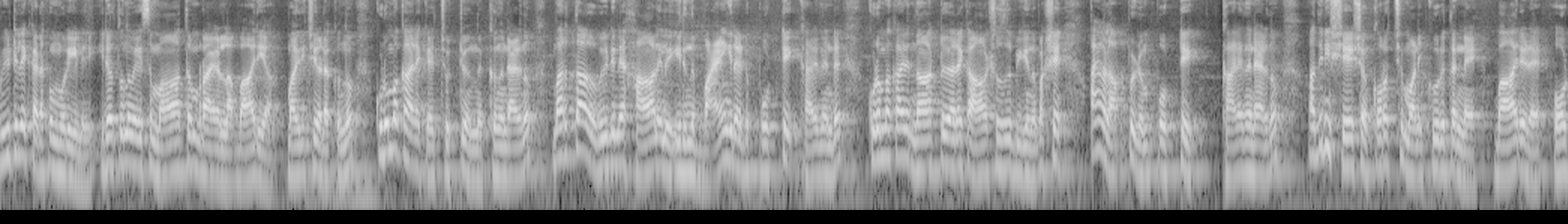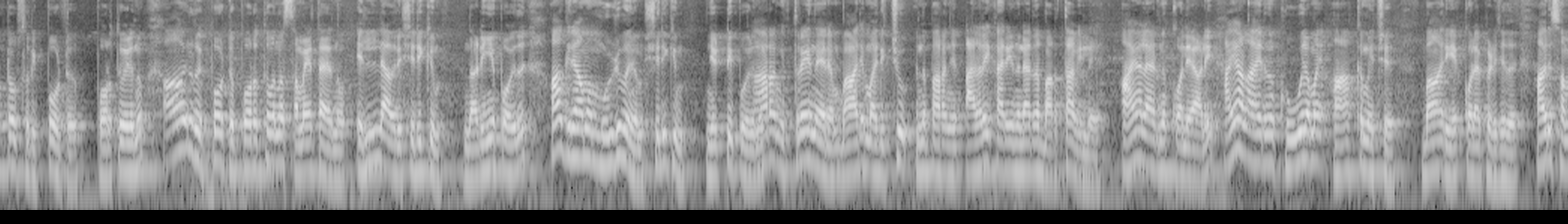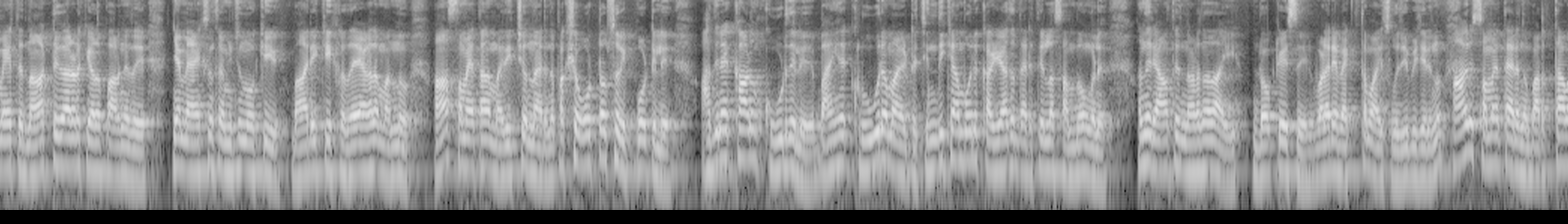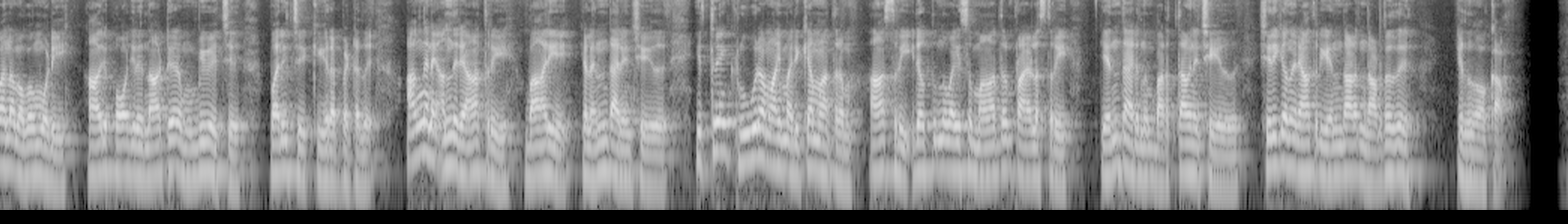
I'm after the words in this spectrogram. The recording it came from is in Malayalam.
വീട്ടിലെ കിടപ്പുമുറിയിൽ ഇരുപത്തൊന്ന് വയസ്സ് മാത്രം പ്രായമുള്ള ഭാര്യ മരിച്ചു കിടക്കുന്നു. കുടുംബക്കാരൊക്കെ ചുറ്റും നിൽക്കുന്നുണ്ടായിരുന്നു. ഭർത്താവ് വീടിന്റെ ഹാളിൽ ഇരുന്ന് ഭയങ്കരമായിട്ട് പൊട്ടി കരുതുന്നുണ്ട് കുടുംബക്കാർ നാട്ടുകാരൊക്കെ ആശ്വസിപ്പിക്കുന്നു. പക്ഷേ അയാൾ അപ്പോഴും പൊട്ടി കരുതുന്നുണ്ടായിരുന്നു അതിനുശേഷം കുറച്ച് മണിക്കൂറിൽ തന്നെ ഭാര്യയുടെ ഓട്ടോപ്സി റിപ്പോർട്ട് പുറത്തു വരുന്നു. ആ ഒരു റിപ്പോർട്ട് പുറത്തു വന്ന സമയത്തായിരുന്നു എല്ലാവരും ശരിക്കും നടുങ്ങിപ്പോയത്. ആ ഗ്രാമം മുഴുവനും ശരിക്കും ഞെട്ടിപ്പോയിരുന്നു. കാരണം ഇത്രയും നേരം ഭാര്യ മരിച്ചു എന്ന് പറഞ്ഞ് അലറി കരയുന്നുണ്ടായിരുന്ന ഭർത്താവില്ലേ? അയാളായിരുന്നു കൊലയാളി. അയാളായിരുന്നു ക്രൂരമായി ആക്രമിച്ച് ഭാര്യയെ കൊലപ്പെടുത്തിയത്. ആ ഒരു സമയത്ത് നാട്ടുകാരോടൊക്കെയാണ് പറഞ്ഞത് ഞാൻ മാക്സിമം ശ്രമിച്ചു നോക്കി ഭാര്യയ്ക്ക് ഹൃദയാഘാതം വന്നു. ആ സമയത്താണ് മരിച്ചു എന്നായിരുന്നു. പക്ഷേ ഓട്ടോപ്സി റിപ്പോർട്ടിൽ അതിനേക്കാളും കൂടുതൽ ഭയങ്കര ക്രൂരമായിട്ട് ചിന്തിക്കാൻ പോലും കഴിയാത്ത തരത്തിലുള്ള സംഭവങ്ങൾ അന്ന് രാത്രി നടന്നതായി ഡോക്ടേഴ്സ് വളരെ വ്യക്തമായി സൂചിപ്പിച്ചിരുന്നു. ആ ഒരു സമയത്തായിരുന്നു ഭർത്താവ് എന്ന മുഖംമൂടി ആ ഒരു പോഞ്ചിൽ നാട്ടുകാരെ മുമ്പിൽ വെച്ച് വലിച്ച് കീറപ്പെട്ടത്. അങ്ങനെ അന്ന് രാത്രി ഭാര്യയെ ഇയാൾ എന്തായാലും ചെയ്തത്? ഇത്രയും ക്രൂരമായി മരിക്കാൻ മാത്രം ആ സ്ത്രീ ഇരുപത്തൊന്ന് വയസ്സ് മാത്രം പ്രായമുള്ള സ്ത്രീ എന്തായിരുന്നു ഭർത്താവിന് ചെയ്തത്? ശരിക്കും അന്ന് രാത്രി എന്താണ് നടന്നത് എന്ന് നോക്കാം.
